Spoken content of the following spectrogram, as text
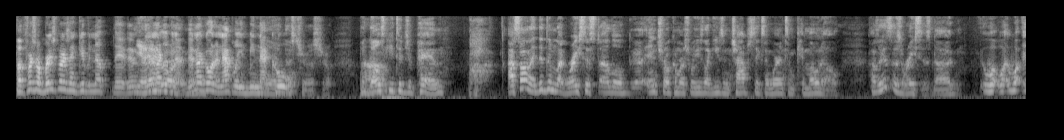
But first of all, British players ain't giving up. They're, they're, Yeah, they're, they're not going- that. They're yeah. not going to Napoli and being that Yeah, cool. That's true. That's true. Podolski to Japan. I saw they did them like racist uh, little uh, intro commercial where he's like using chopsticks and wearing some kimono. I was like, this is racist, dog. What, what, what,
